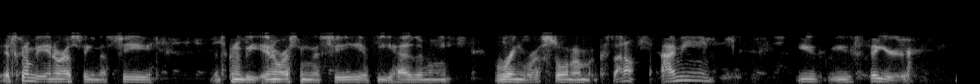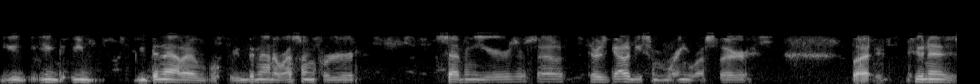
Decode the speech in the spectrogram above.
it's going to be interesting to see. It's going to be interesting to see if he has any ring rust on him because I don't. I mean, you you figure you you you you've been out of you've been out of wrestling for seven years or so. There's got to be some ring rust there, but who knows?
